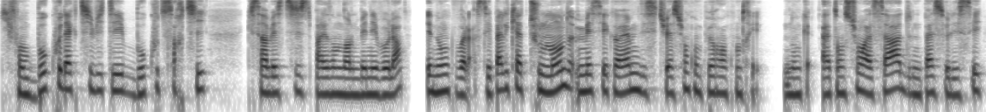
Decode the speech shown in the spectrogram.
qui font beaucoup d'activités, beaucoup de sorties, qui s'investissent par exemple dans le bénévolat. Et donc voilà, c'est pas le cas de tout le monde, mais c'est quand même des situations qu'on peut rencontrer. Donc attention à ça, de ne pas se laisser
